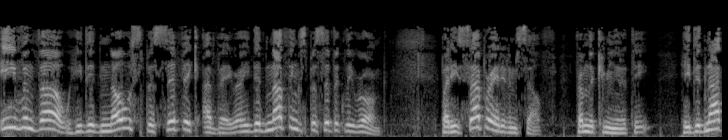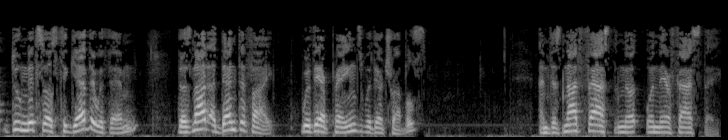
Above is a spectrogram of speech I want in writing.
even though he did no specific avera, he did nothing specifically wrong, but he separated himself from the community. He did not do mitzvahs together with them, does not identify with their pains, with their troubles, and does not fast on their fast day.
